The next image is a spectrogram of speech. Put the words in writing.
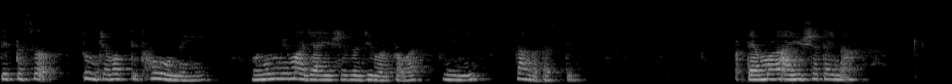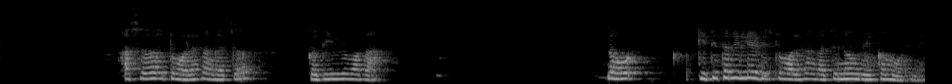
ते तसं तुमच्या बाबतीत होऊ नये. म्हणून मी माझ्या आयुष्याचा जीवन प्रवास नेहमी सांगत असते. त्यामुळं आयुष्यात आहे ना असं तुम्हाला सांगायचं कधी बघा नव कितीतरी लेडीज तुम्हाला सांगायचं नवरे कमवत नाही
